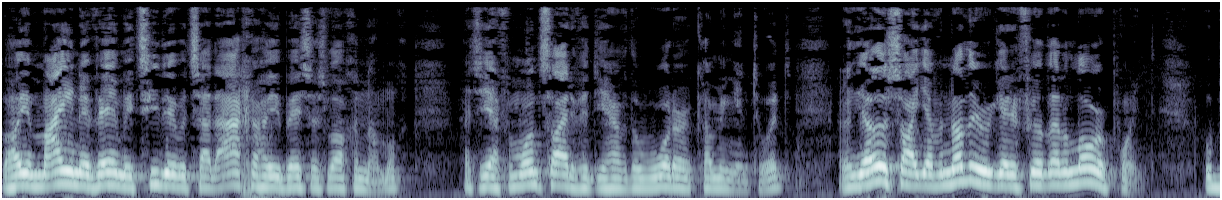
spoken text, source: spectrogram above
And so you have from one side of it, you have the water coming into it. And on the other side, you have another irrigated field at a lower point. And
